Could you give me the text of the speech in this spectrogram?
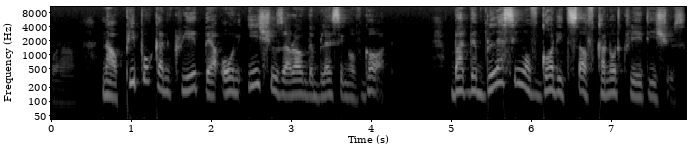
Wow. Now, people can create their own issues around the blessing of God, but the blessing of God itself cannot create issues.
